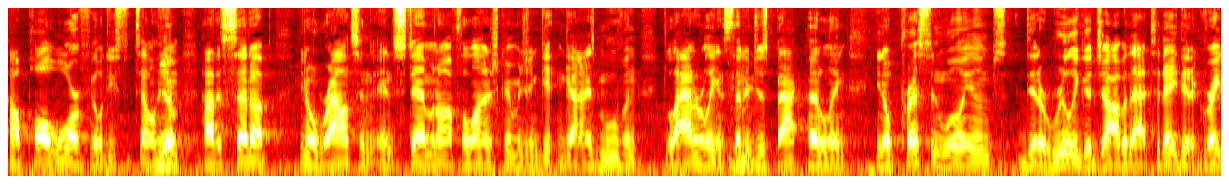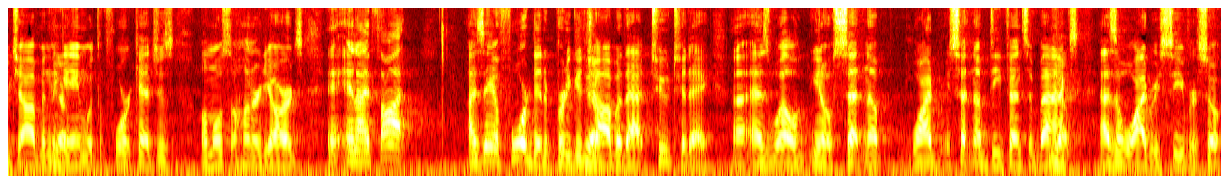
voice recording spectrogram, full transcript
how Paul Warfield used to tell him Yep. how to set up, you know, routes and, and stemming off the line of scrimmage and getting guys moving laterally instead Mm-hmm. of just backpedaling. You know, Preston Williams did a really good job of that today. Did a great job in the game with the four catches, almost 100 yards. And, and I thought Isaiah Ford did a pretty good Yeah. job of that too today, uh, as well. You know, setting up wide, setting up defensive backs Yeah. as a wide receiver. So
